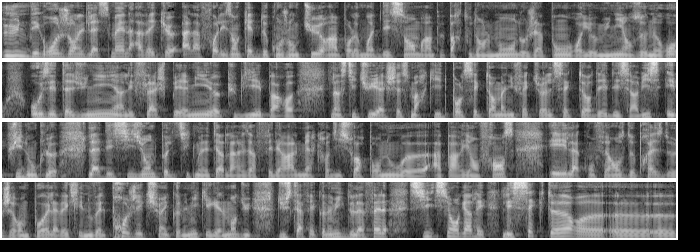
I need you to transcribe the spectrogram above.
une des grosses journées de la semaine avec à la fois les enquêtes de conjoncture hein, pour le mois de décembre un peu partout dans le monde, au Japon, au Royaume-Uni, en zone euro, aux États-Unis, hein, les flash PMI euh, publiés par euh, l'Institut IHS Market pour le secteur manufacturier, le secteur des, services, et puis donc la décision de politique monétaire de la Réserve fédérale mercredi soir pour nous euh, à Paris en France, et la conférence de presse de Jérôme Powell avec les nouvelles projections économiques également du, du staff économique de la Fed. Si, si on regarde les, les secteurs euh,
